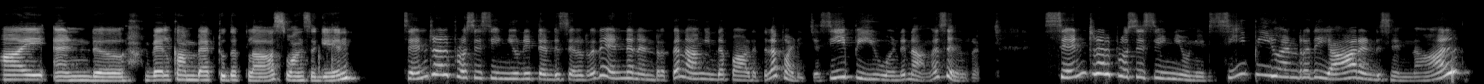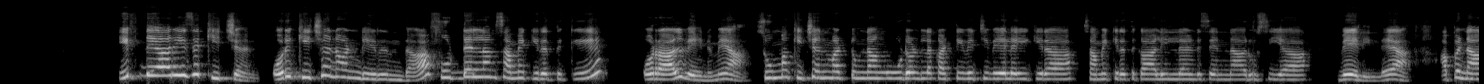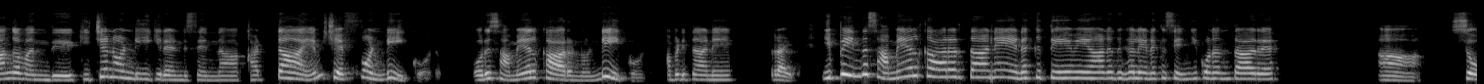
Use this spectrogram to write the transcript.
Hi, and uh, welcome back to the class once again. Central processing unit என்று சொல்றது என்னன்றத நாங்க இந்த பாடத்துல படிச்சோம். சிபியு என்று நாங்க சொல்றோம். சென்ட்ரல் ப்ரொசஸிங் யூனிட் சிபியு என்றது யார் என்று சொன்னால் if there is a kitchen ஒரு கிச்சன் ஒன்று இருந்தா ஃபுட் எல்லாம் சமைக்கிறதுக்கு ஒரு ஆள் வேணுமே. சும்மா கிச்சன் மட்டும் நாங்க ஊடொண்டுல கட்டி வச்சு வேலைக்கிறா சமைக்கிறதுக்கு ஆள் இல்லைன்னு சொன்னா ருசியா வேல் இல்லையா அப்ப நாங்க வந்து கிச்சன் ஒண்டி ஈக்கிறேன்னு சொன்னா கட்டாயம் செஃப் ஒண்டி ஈக்கணும் ஒரு சமையல்காரன் ஒண்டி ஈக்கணும் அப்படித்தானே? ரைட் இப்ப இந்த சமையல்காரர் தானே எனக்கு தேவையானதுகள் எனக்கு செஞ்சு கொண்டாரு தாரு ஆஹ் so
